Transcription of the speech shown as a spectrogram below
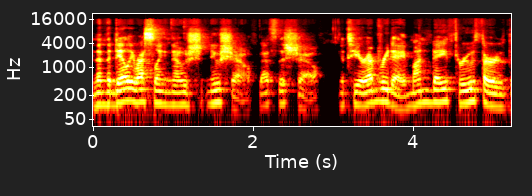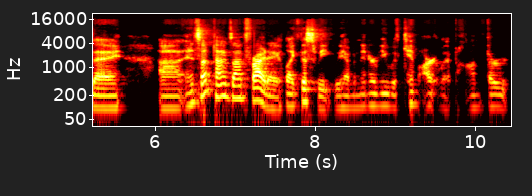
And then the Daily Wrestling News Show. That's this show. It's here every day, Monday through Thursday. Uh, and sometimes on Friday, like this week, we have an interview with Kim Artlip on third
